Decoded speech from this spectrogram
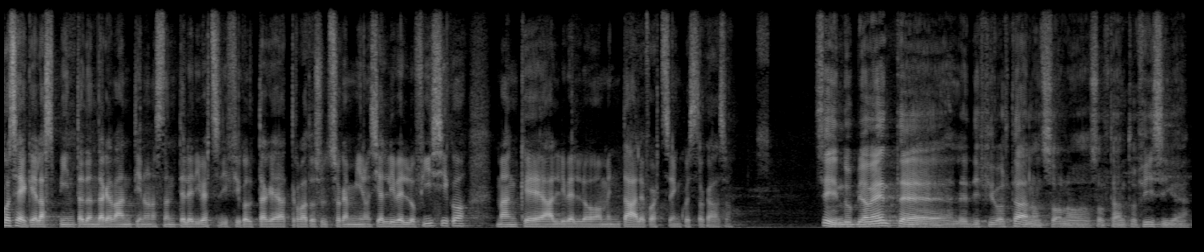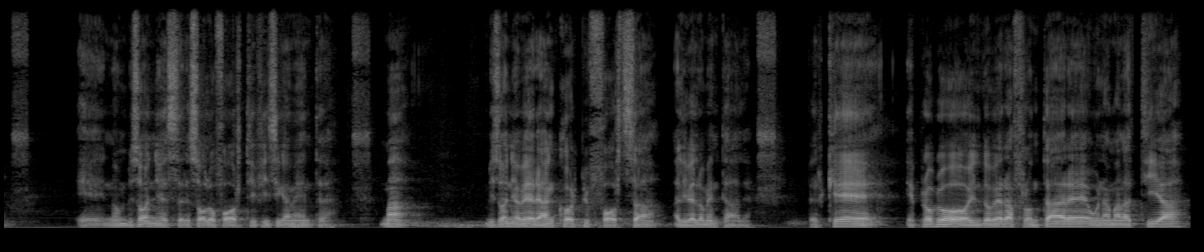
cos'è che l'ha spinta ad andare avanti nonostante le diverse difficoltà che ha trovato sul suo cammino, sia a livello fisico ma anche a livello mentale forse in questo caso? Sì, indubbiamente le difficoltà non sono soltanto fisiche e non bisogna essere solo forti fisicamente, ma bisogna avere ancora più forza a livello mentale, perché è proprio il dover affrontare una malattia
